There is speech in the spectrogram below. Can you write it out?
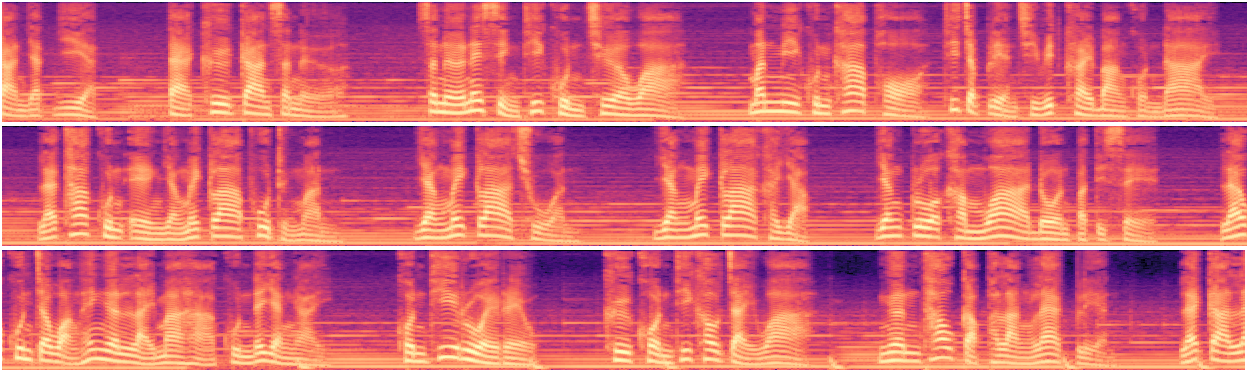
การยัดเยียด แต่คือการเสนอ เสนอในสิ่งที่คุณเชื่อว่า มันมีคุณค่าพอที่จะเปลี่ยนชีวิตใครบางคนได้ และถ้าคุณเองยังไม่กล้าพูดถึงมัน ยังไม่กล้าชวน ยังไม่กล้าขยับ ยังกลัวคำว่าโดนปฏิเสธ แล้วคุณจะหวังให้เงินไหลมาหาคุณได้ยังไง คนที่รวยเร็ว คือคนที่เข้าใจว่า เงินเท่ากับพลังแลกเปลี่ยน และการแล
